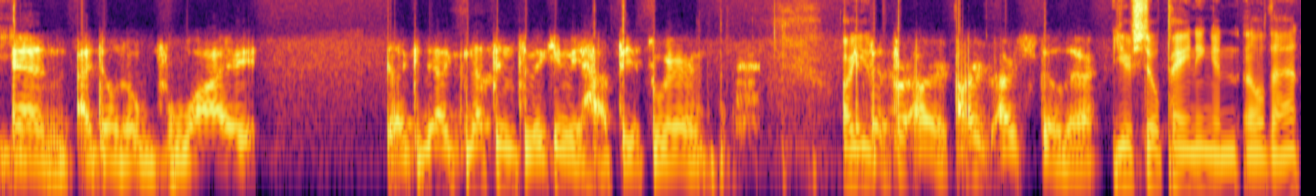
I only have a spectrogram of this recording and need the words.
and I don't know why. Like, like nothing's making me happy. It's weird. Are you? Except for art. Art, art's still there. You're still painting and all that.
